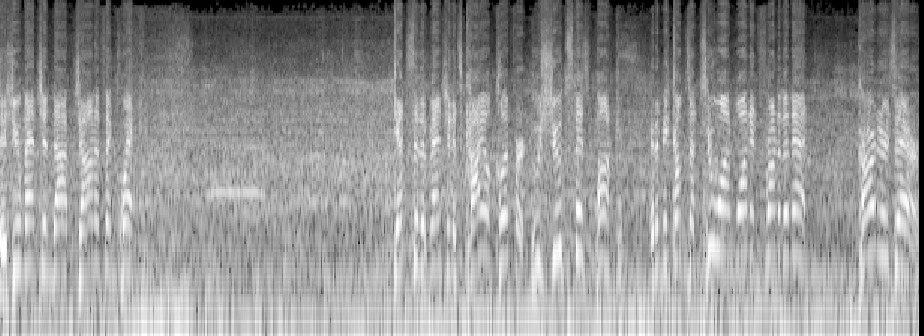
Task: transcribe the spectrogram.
As you mentioned, Doc, Jonathan Quick gets to the bench, and it's Kyle Clifford who shoots this puck, and it becomes a two-on-one in front of the net. Carter's there,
